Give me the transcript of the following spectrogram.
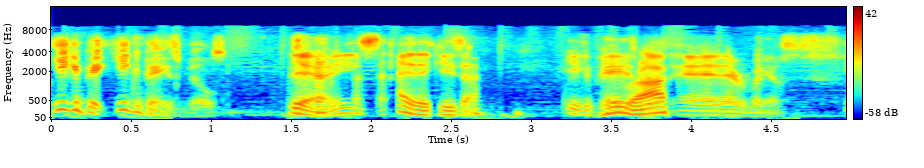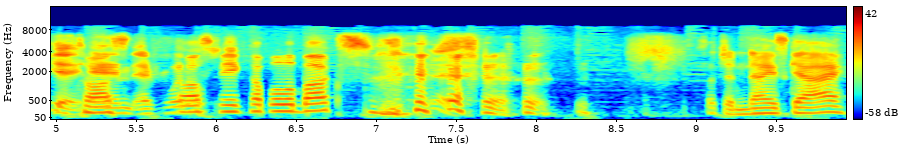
he can pay he can pay his bills. Yeah. He's. I think he's. A, He can Hey, pay his Rock. bills and everybody else. Yeah, toss, and everyone toss else. me a couple of bucks. Such a nice guy.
